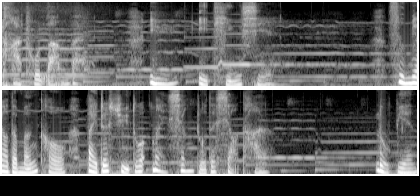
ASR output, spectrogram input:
踏出栏外，雨已停歇。寺庙的门口摆着许多卖香烛的小摊。路边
